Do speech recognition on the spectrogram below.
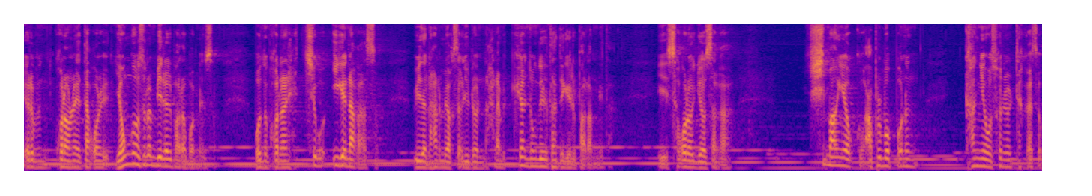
여러분 고난에 다가올 영광스러운 미래를 바라보면서 모든 고난을 해치고 이겨나가서 위대한 하나님의 역사를 이루는 하나님의 귀한 종들이 다 되기를 바랍니다. 이 서건옥 여사가 희망이 없고 앞을 못 보는 강영호 소년을 택해서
